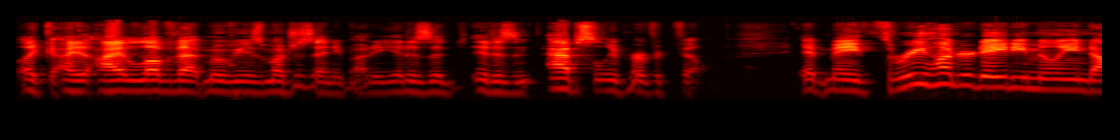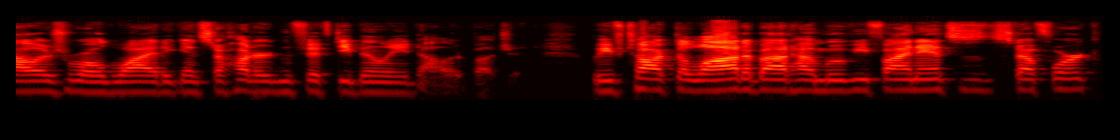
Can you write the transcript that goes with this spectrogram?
Like I, I love that movie as much as anybody. It is a it is an absolutely perfect film. It made 380 million dollars worldwide against a 150 million dollar budget. We've talked a lot about how movie finances and stuff work.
